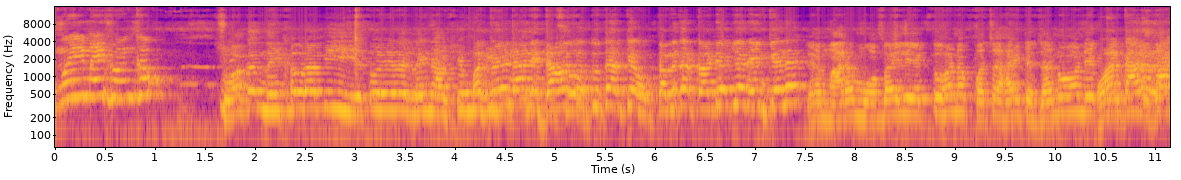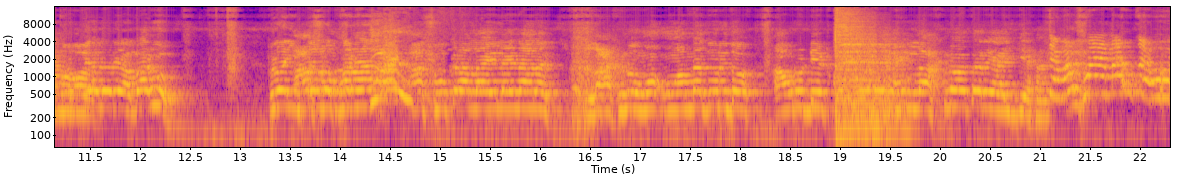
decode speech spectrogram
મને મારી ફોન કહું સ્વાગત નહીં ખવડાવી એ તો એ લઈને આવશે તું ના લીધા હોય તો તું તાર કે તમે તાર કરડ્યો છે ને એમ કે ને? મારા મોબાઈલ એક તો હે ને પચાસ સાઠ હજાર નો હોય ને એક લાખ રે અમારું. પેલો આ ઇન્ટરનો ફોન આ છોકરા લાઈ લઈને આને લાખનો હું આમના દોરી તો આવરો ડેટ લાખનો અત્યારે આવી ગયા તમારો ફોન અમારું કહો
